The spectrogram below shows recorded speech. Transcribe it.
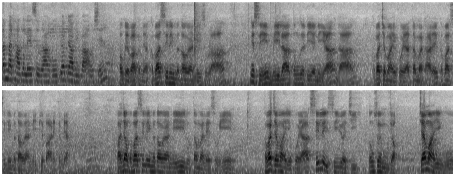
သတ်မှတ်ထားသလဲဆိုတာကိုပြောပြပေးပါအောင်ရှင်ဟုတ်ကဲ့ပါခင်ဗျာကမ္ဘာစီလိမတောက်ရနေ့ဆိုတာနှစ်စဉ်မေလ31ရက်နေ့ကဒါကမ္ဘာ့ကျန်းမာရေးဖွဲ့ရသတ်မှတ်ထားတဲ့ကမ္ဘာစီလိမတောက်ရနေ့ဖြစ်ပါတယ်ခင်ဗျာ။ ဘာကြောင့်ကမ္ဘာစီလိမတောက်ရနေ့လို့သတ်မှတ်လဲဆိုရင်ကမ္ဘာ့ကျန်းမာရေးအဖွဲ့ကဆေးလိပ်ဆေးရွက်ကြီးသုံးစွဲမှုကြောင့်ကျန်းမာရေးကို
